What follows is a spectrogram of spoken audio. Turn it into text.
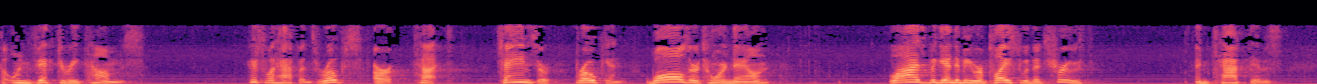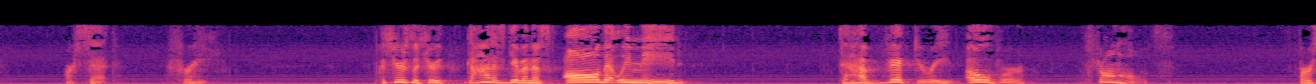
But when victory comes, here's what happens. Ropes are cut. Chains are broken. Walls are torn down. Lies begin to be replaced with the truth. And captives are set free. Because here's the truth God has given us all that we need to have victory over strongholds. Verse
